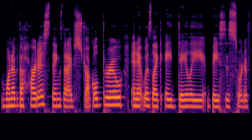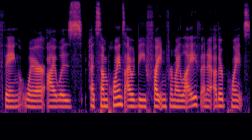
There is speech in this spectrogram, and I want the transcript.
one of the hardest things that I've struggled through. And it was like a daily basis sort of thing where I was, at some points, I would be frightened for my life. And at other points,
